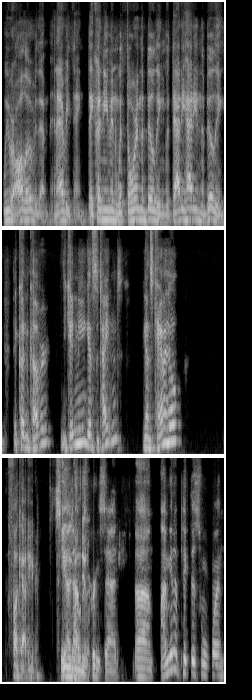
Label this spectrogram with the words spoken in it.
we were all over them and everything. They couldn't even with Thor in the building, with Daddy Hattie in the building, they couldn't cover. You kidding me? Against the Titans, against Tannehill, fuck out of here. Steelers yeah, that was pretty sad. Um, I'm gonna pick this one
